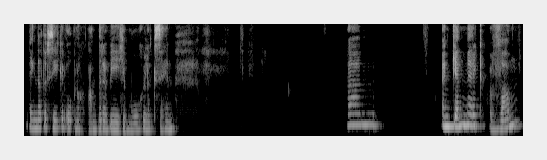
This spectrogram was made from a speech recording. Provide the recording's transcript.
Ik denk dat er zeker ook nog andere wegen mogelijk zijn. Um, een kenmerk van.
